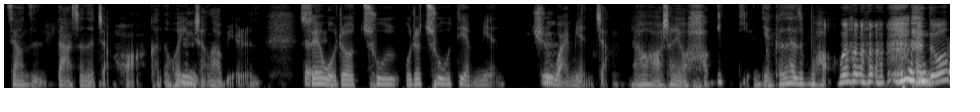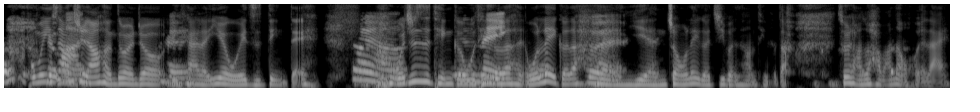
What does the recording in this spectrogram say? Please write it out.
这样子大声的讲话，可能会影响到别人，嗯、所以我就出我就出店面。去外面讲，嗯、然后好像有好一点点，可是还是不好。很多我们一上去，然后很多人就离开了，因为我一直定得。对啊，我就是停格，我停格的很，我泪格的很严重，泪格基本上听不到。所以我想说，好吧，那我回来。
